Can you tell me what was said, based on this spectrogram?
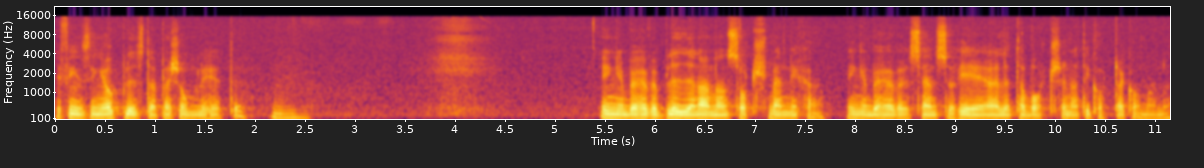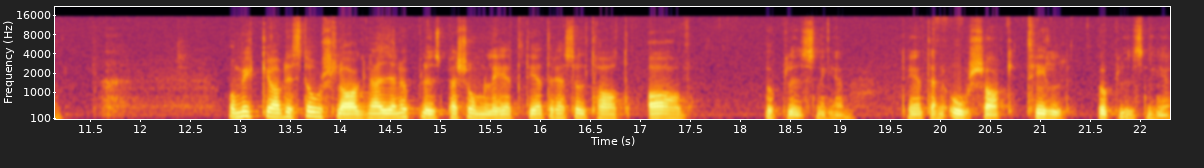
Det finns inga upplysta personligheter. Mm. Ingen behöver bli en annan sorts människa. Ingen behöver censurera eller ta bort sina tillkortakommanden. Och mycket av det storslagna i en upplyst personlighet det är ett resultat av upplysningen. Det är inte en orsak till upplysningen.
